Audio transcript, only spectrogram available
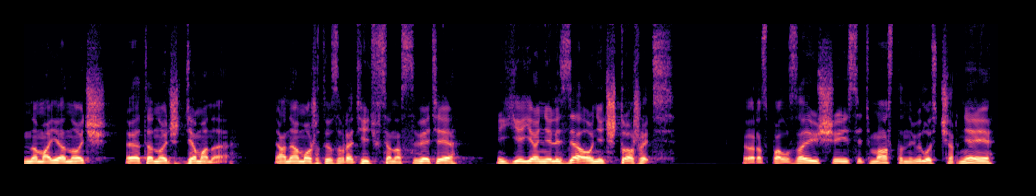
Но моя ночь — это ночь демона. Она может извратить все на свете. Её нельзя уничтожить. Расползающаяся тьма становилась чернее,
